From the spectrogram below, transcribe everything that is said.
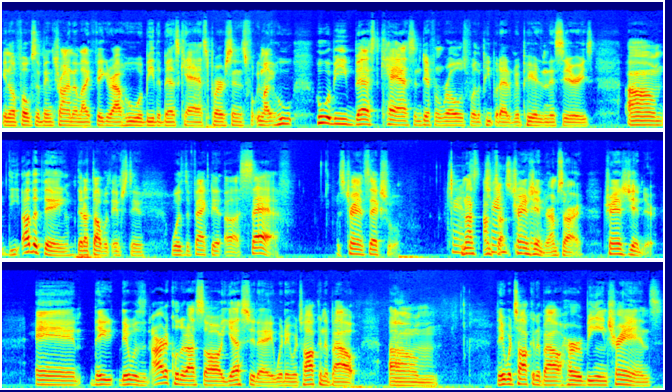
you know, folks have been trying to like figure out who would be the best cast persons, for, like who who would be best cast in different roles for the people that have appeared in this series. Um, the other thing that I thought was interesting was the fact that uh, Saff is transsexual. Trans, Not, I'm transgender. transgender. I'm sorry, transgender and they there was an article that I saw yesterday where they were talking about um, they were talking about her being trans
